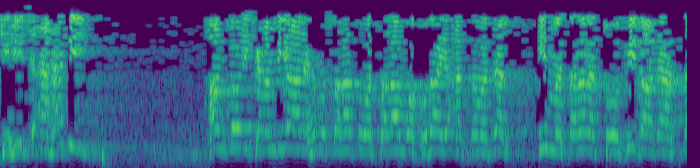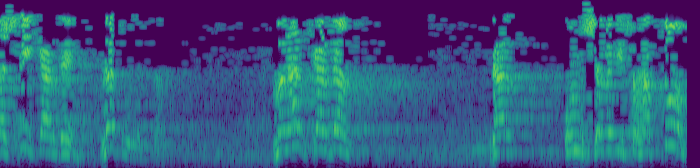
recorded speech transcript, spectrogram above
که هیچ احدی همطوری که انبیاء علیهم السلام و خدای عزوجل این مسئله را توضیح داده است تشریح کرده نتونستن من عرض کردم در اون شب بیست و هفتم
